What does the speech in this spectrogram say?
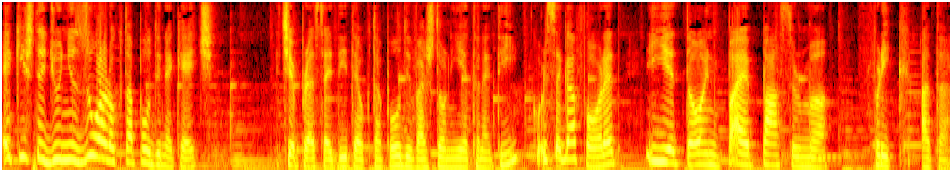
e kishte gjunjëzuar oktapodin e keq. Që prej asaj dite oktapodi vazhdon jetën e tij, kurse gaforet jetojnë pa e pasur më frikë atë.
